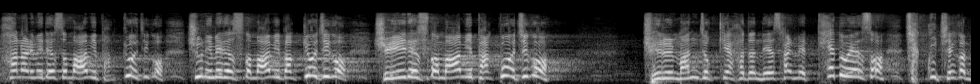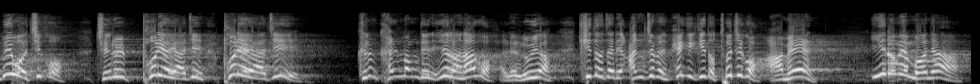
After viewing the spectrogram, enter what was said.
하나님에 대해서 마음이 바뀌어지고 주님에 대해서도 마음이 바뀌어지고 죄에 대해서도 마음이 바꾸어지고 죄를 만족해 하던 내 삶의 태도에서 자꾸 죄가 미워지고 죄를 버려야지 버려야지. 그런 갈망들이 일어나고 할렐루야. 기도 자리에 앉으면 회개 기도 터지고 아멘. 이러면 뭐냐?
